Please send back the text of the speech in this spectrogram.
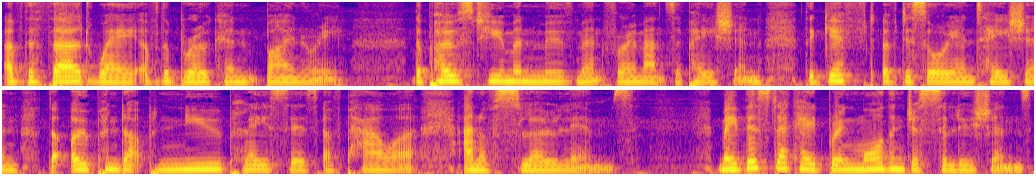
of the third way of the broken binary, the post human movement for emancipation, the gift of disorientation that opened up new places of power and of slow limbs. May this decade bring more than just solutions,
